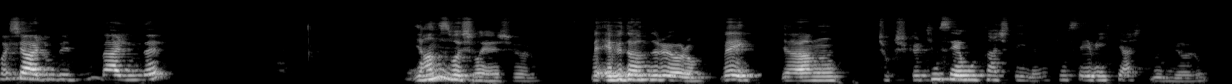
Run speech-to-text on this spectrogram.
Başardım dediğim Berlin'de. Yalnız başıma yaşıyorum. Ve evi döndürüyorum. Ve um, çok şükür kimseye muhtaç değilim. Kimseye bir ihtiyaç duymuyorum.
